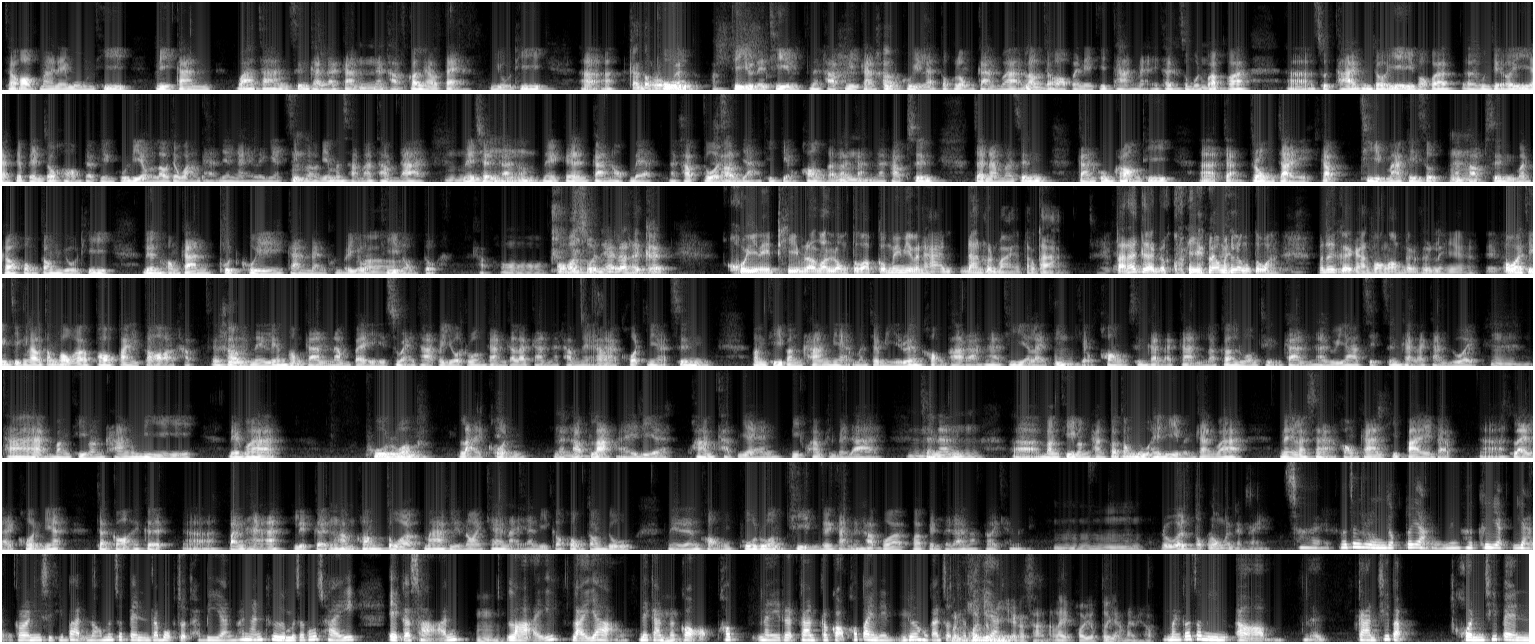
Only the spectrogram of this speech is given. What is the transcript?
จะออกมาในมุมที่มีการว่าจ้างซึ่งกันและกันอืมนะครับ ก็แล้วแต่อยู่ที่อ่าการตกลงผู้กันที่อยู่ในทีมนะครับ มีการครับพูดคุยและตกลงกันว่าอืมเราจะออกไปในทิศทางไหน ถ้าสมมุติอืมบอกว่าอ่า สุดท้ายคุณโจอี้บอกว่าเออคุณโจอี้อยากจะเป็นเจ้าของแต่เพียงผู้เดียวเราจะวางแผนยังไงอะไรเงี้ยสิ่งเหล่านี้มันสามารถทำได้ในเชิงการออกในเชิงการออกแบบนะครับตัวครับสัญญาที่เกี่ยวข้องกันละกันอืมนะครับ ซึ่งจะนำมาซึ่งการคุ้มครองที่อาจจะตรงใจกับทีมมากที่สุดนะครับ ซึ่งมันก็คงต้องอยู่ที่เรื่องของการพูดคุยการแบ่งผลประโยชน์ที่ลงตัวครับอ๋อเพราะว่าส่วนใหญ่แล้วถ้าเกิดคุยในทีมแล้วมันลงตัวก็ไม่มีปัญหาด้านกฎหมายต่างๆ แต่ถ้าเกิดคุยแล้วไม่ลงตัว มันจะเกิดการฟ้องร้องเกิดขึ้นอะไรอย่างเงี้ยเพราะว่าจริง ๆ แล้วต้องบอกว่าพอไปต่อครับก็คือครับในเรื่องของการนำไปแสวงหาประโยชน์ร่วมกันก็แล้วกันนะครับในครัอบนาคตเนี่ยซึ่งบางทีบางครั้งเนี่ยมันจะมีเรื่องของภาระหน้าที่อะไรที่อืมเกี่ยวข้องซึ่งกันและกัน แล้วก็รวมถึงการอนุญาตสิทธิ์ซึ่งกันและกันด้วยอืมถ้าบางทีบางครั้งมีเรียกว่าผู้ร่วมหลายคนนะครับอืมหลากไอเดีย ความขัดแย้งมีความเป็นไปได้อืมฉะนั้นอ่า บางทีบางครั้งก็ต้องดูให้ดีเหมือนกันว่า ในลักษณะของการที่ไปแบบอ่าหลาย ๆ คนเนี่ยจะก่อให้เกิดปัญหาหรือเกิดความคล่องตัวมากหรือน้อยแค่ไหน อันนี้ก็คงต้องดูในเรื่องของผู้ร่วมทีมด้วยกันนะครับว่าว่าเป็นไปได้มากน้อยแค่ไหน รู้ว่าตกลงกันยังไง ใช่เพราะจริงๆยกตัวอย่างหนึงค่ะคืออย่างอย่างกรณีสิทธิบัตรเนาะมันจะเป็นระบบจดทะเบียน เพราะฉะนั้นคือมันจะต้องใช้เอกสารอืมหลายหลายอย่างในการอืมประกอบเข้าในการประกอบเข้าไปในเรื่องของการจดมันทะพอเบีจะยนมีเอกสารอะไรพอยกตัวอย่างได้ไหมครับ มันก็จะมีเอ่อการที่แบบคนที่เป็น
